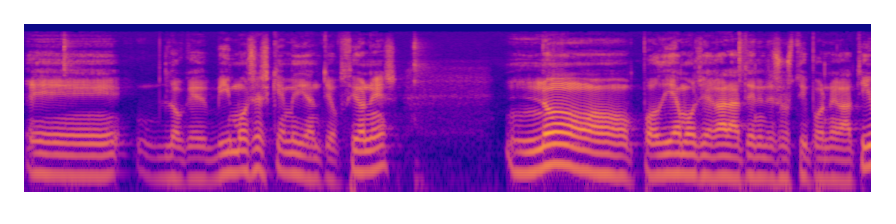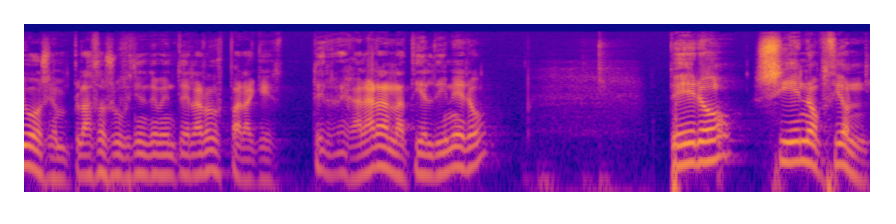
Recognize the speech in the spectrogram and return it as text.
lo que vimos es que mediante opciones no podíamos llegar a tener esos tipos negativos en plazos suficientemente largos para que te regalaran a ti el dinero pero sí en opción,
